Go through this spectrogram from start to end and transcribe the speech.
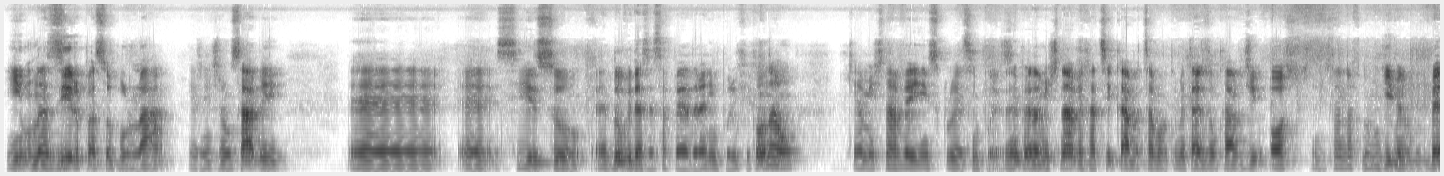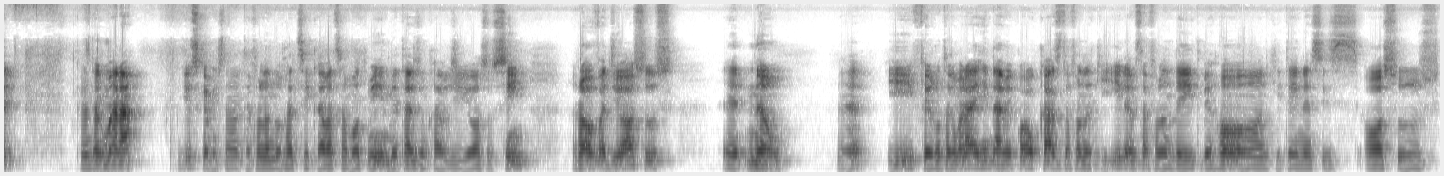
E um nazir passou por lá, a gente não sabe é, é, se isso é dúvida se essa pedra impurifica ou não, que a Mishnah veio excluir essa impureza. Exemplo da Mishnah, Vechatzi Kava Tzamot, metade de um cavo de ossos. A gente está no Gimel Bet. Pergunta Gumará. Diz que a Mishnah está falando do Hatzi Kava Tzamot metade de um cavo de ossos, sim. Rova de ossos, não né? E pergunta a Gamara, qual o caso está falando aqui? Ele está falando de Itbehon, que tem nesses ossos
